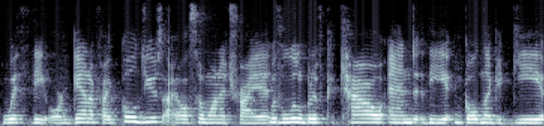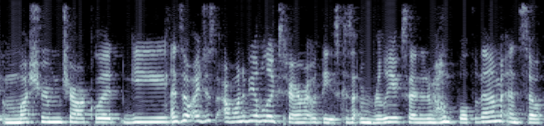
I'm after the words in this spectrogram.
with the Organifi Gold Juice. I also wanna try it with a little bit of cacao and the Gold Nugget Ghee mushroom chocolate ghee. And so I just, I wanna be able to experiment with these because I'm really excited about both of them. And so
